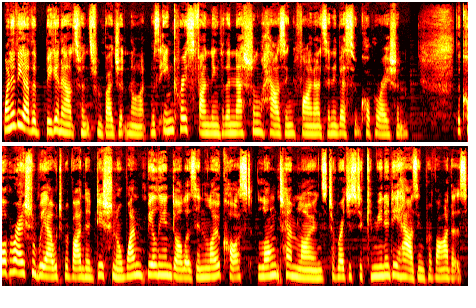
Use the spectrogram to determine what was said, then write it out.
One of the other big announcements from budget night was increased funding for the National Housing Finance and Investment Corporation. The corporation will be able to provide an additional $1 billion in low cost, long term loans to registered community housing providers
